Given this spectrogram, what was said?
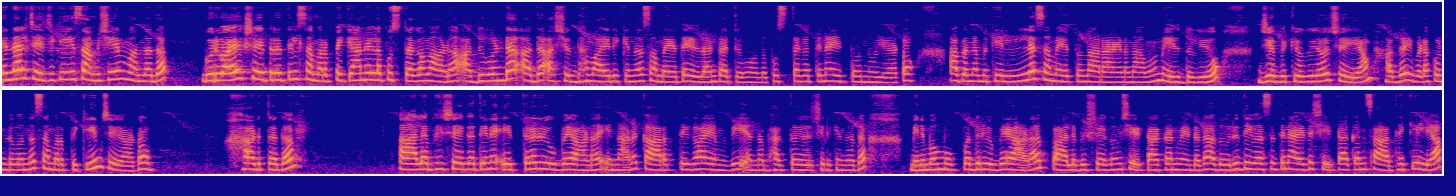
എന്നാൽ ചേച്ചിക്ക് ഈ സംശയം വന്നത് ഗുരുവായൂർ ക്ഷേത്രത്തിൽ സമർപ്പിക്കാനുള്ള പുസ്തകമാണ്. അതുകൊണ്ട് അത് അശുദ്ധമായിരിക്കുന്ന സമയത്ത് എഴുതാൻ പറ്റുമോ എന്ന് പുസ്തകത്തിന് എഴുത്തൊന്നുമില്ല കേട്ടോ. അപ്പൊ നമുക്ക് എല്ലാ സമയത്തും നാരായണനാമം എഴുതുകയോ ജപിക്കുകയോ ചെയ്യാം. അത് ഇവിടെ കൊണ്ടുവന്ന് സമർപ്പിക്കുകയും ചെയ്യാം കേട്ടോ. അടുത്തത് പാലഭിഷേകത്തിന് എത്ര രൂപയാണ് എന്നാണ് കാർത്തിക എം വി എന്ന ഭക്ത ചോദിച്ചിരിക്കുന്നത്. മിനിമം മുപ്പത് രൂപയാണ് പാലഭിഷേകം ഷീട്ടാക്കാൻ വേണ്ടത്. അത് ഒരു ദിവസത്തിനായിട്ട് ഷീട്ടാക്കാൻ സാധിക്കില്ല.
